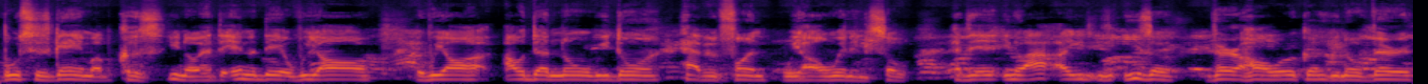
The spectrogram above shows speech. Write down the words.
boost his game up because you know at the end of the day, if we all if we all out there knowing we doing, having fun, we all winning. So at the end, you know, I, I, he's a very hard worker. You know, very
